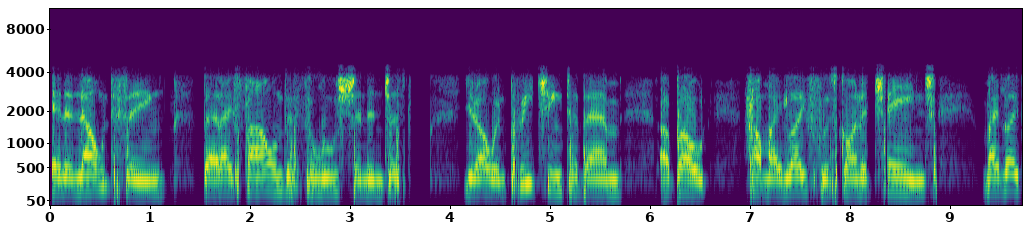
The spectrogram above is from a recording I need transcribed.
and announcing that I found the solution and just you know, and preaching to them about how my life was going to change my life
